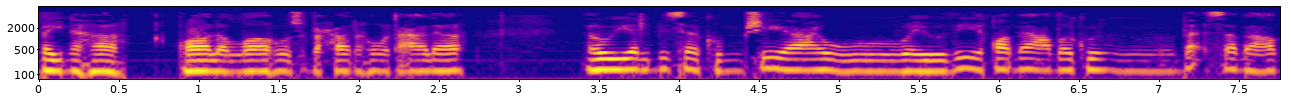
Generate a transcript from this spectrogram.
بينها. قال الله سبحانه وتعالى أو يلبسكم شيعا ويذيق بعضكم بأس بعض.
